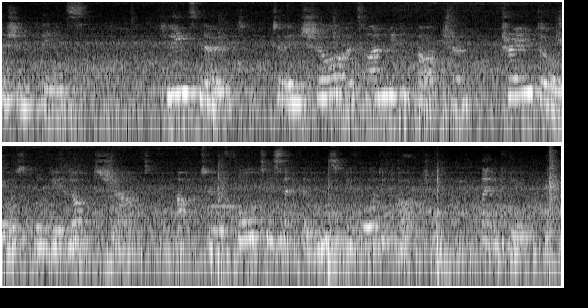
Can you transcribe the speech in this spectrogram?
attention please. Please note, to ensure a timely departure, train doors will be locked shut up to 40 seconds before departure.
